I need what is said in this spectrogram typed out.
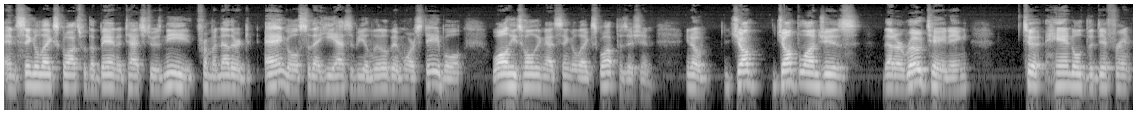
and single leg squats with a band attached to his knee from another angle so that he has to be a little bit more stable while he's holding that single leg squat position. You know, jump jump lunges that are rotating to handle the different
